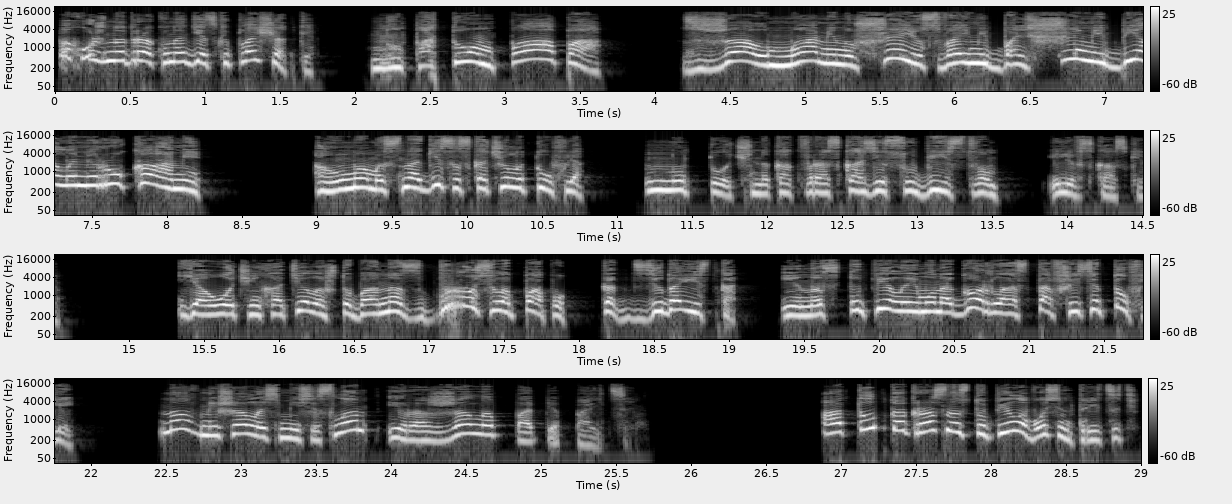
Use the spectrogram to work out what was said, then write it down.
похоже на драку на детской площадке. Но потом папа сжал мамину шею своими большими белыми руками, а у мамы с ноги соскочила туфля. Ну, точно, как в рассказе с убийством или в сказке. Я очень хотела, чтобы она сбросила папу, как дзюдоистка, и наступила ему на горло оставшейся туфлей. Но вмешалась миссис Ланд и разжала папе пальцы. А тут как раз наступило 8.30,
